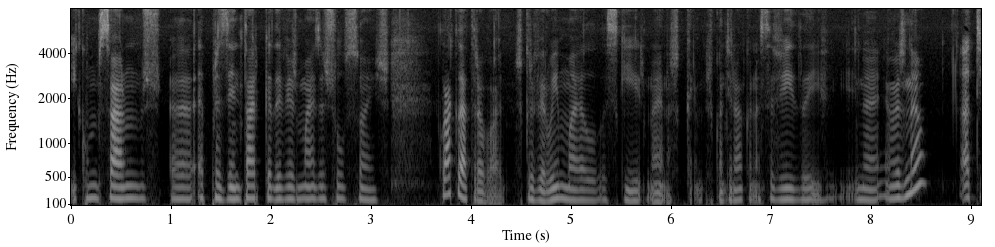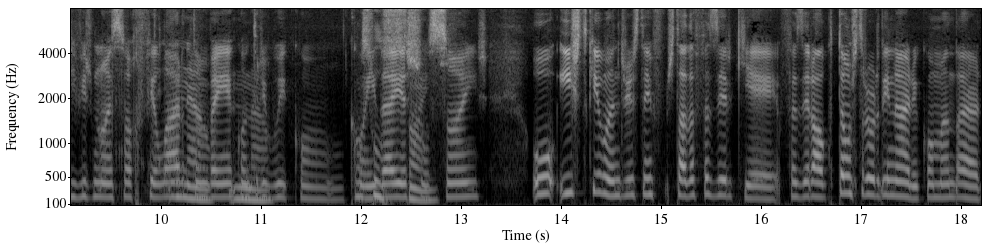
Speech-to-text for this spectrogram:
e começarmos a apresentar cada vez mais as soluções. Claro que dá trabalho, escrever o e-mail a seguir, não é? Nós queremos continuar com a nossa vida, e, não é? mas não. Ativismo não é só refilar, Não, também é não. contribuir com, com, Com ideias, soluções. Ou isto que o Andrews tem estado a fazer, que é fazer algo tão extraordinário como andar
